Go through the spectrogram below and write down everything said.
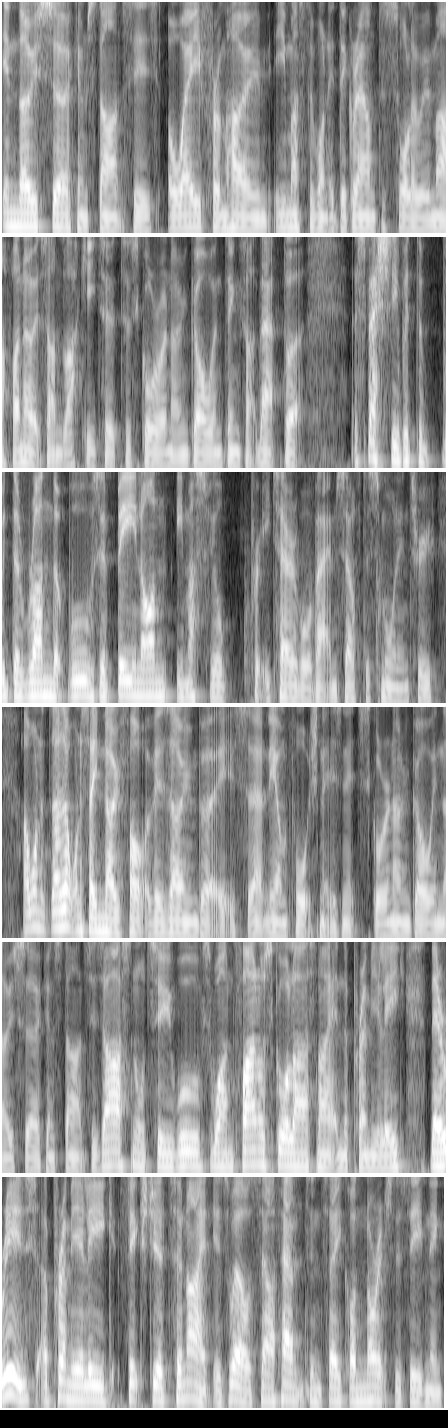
in those circumstances away from home. He must have wanted the ground to swallow him up. I know it's unlucky to, to score an own goal and things like that, but especially with the with the run that Wolves have been on, he must feel pretty terrible about himself this morning. Through I want I don't want to say no fault of his own, but it's certainly unfortunate, isn't it, to score an own goal in those circumstances. Arsenal two, Wolves one. Final score last night in the Premier League. There is a Premier League fixture tonight as well. Southampton take on Norwich this evening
